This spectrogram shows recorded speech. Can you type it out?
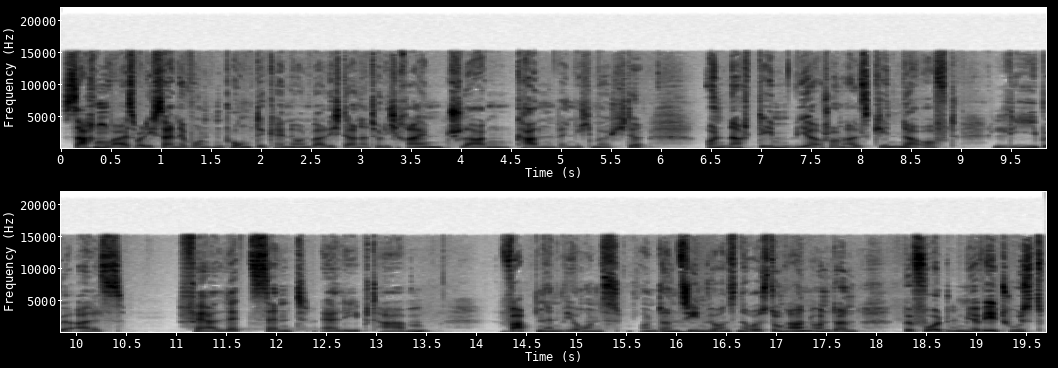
Sachen weiß, weil ich seine wunden Punkte kenne und weil ich da natürlich reinschlagen kann, wenn ich möchte. Und nachdem wir schon als Kinder oft Liebe als verletzend erlebt haben, wappnen wir uns und dann mhm. ziehen wir uns eine Rüstung an und dann, bevor du mir weh tust,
